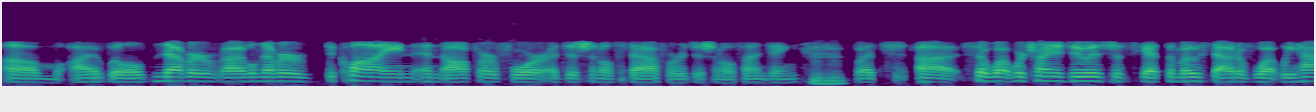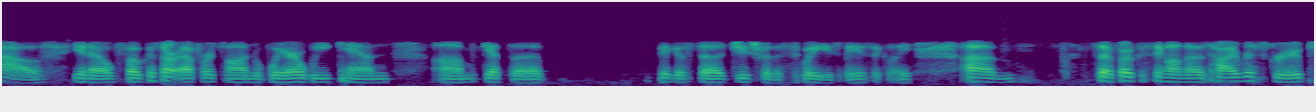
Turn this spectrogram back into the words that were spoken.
um, I will never, I will never decline an offer for additional staff or additional funding. Mm-hmm. But uh, so what we're trying to do is just get the most out of what we have. You know, focus our efforts on where we can um, get the biggest uh, juice for the squeeze, basically. Um, so focusing on those high risk groups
